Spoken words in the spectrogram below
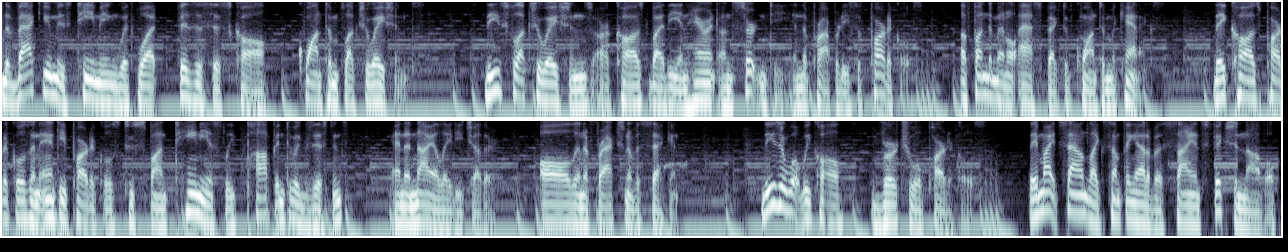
The vacuum is teeming with what physicists call quantum fluctuations. These fluctuations are caused by the inherent uncertainty in the properties of particles, a fundamental aspect of quantum mechanics. They cause particles and antiparticles to spontaneously pop into existence and annihilate each other, all in a fraction of a second. These are what we call virtual particles. They might sound like something out of a science fiction novel,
